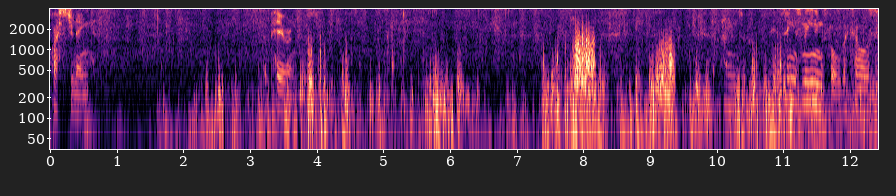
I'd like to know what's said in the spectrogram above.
questioning appearance. Meaningful because,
